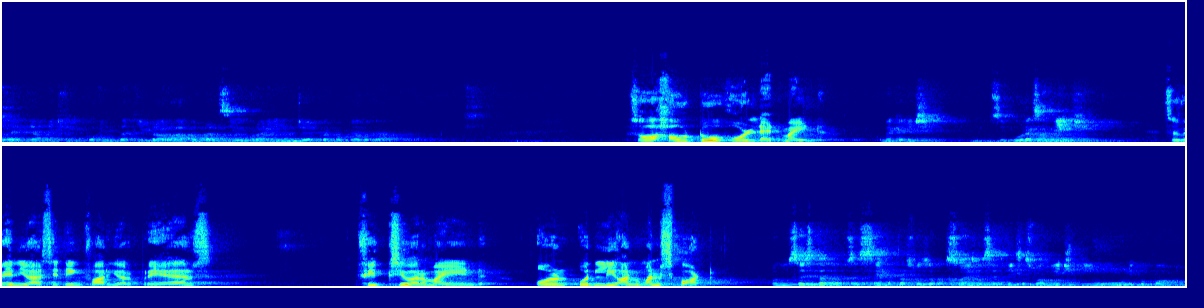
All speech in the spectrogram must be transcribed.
é, que a mente fique correndo daqui para lá, para o Brasil, para a Índia, para qualquer lugar. So how to hold that mind? Como é que a gente segura essa mente? So when you are sitting for your prayers, fix your mind on, only on one spot. Quando você, está, você senta para suas orações, você fixa sua mente em um único ponto.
